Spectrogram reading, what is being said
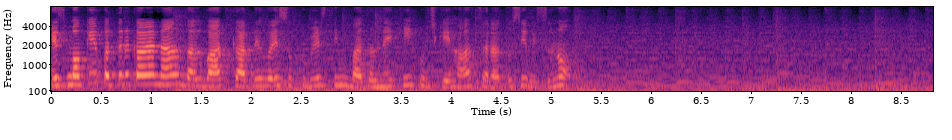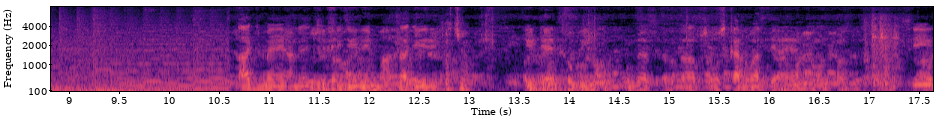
ਇਸ ਮੌਕੇ ਪੱਤਰਕਾਰਾਂ ਨਾਲ ਗੱਲਬਾਤ ਕਰਦੇ ਹੋਏ ਸੁਖਬੀਰ ਸਿੰਘ ਬਾਦਲ ਨੇ ਕੀ ਕੁਝ ਕਿਹਾ ਜ਼ਰਾ ਤੁਸੀਂ ਵੀ ਸੁਣੋ। ਅੱਜ ਮੈਂ ਅਨਿਲ ਜੋਸ਼ੀ ਜੀ ਦੀ ਮਾਤਾ ਜੀ ਦੀ ਡੈਥ ਹੋ ਗਈ। ਉਹਦਾ ਸ- ਅਫਸੋਸ ਕਰਨ ਵਾਸਤੇ ਆਇਆ। ਸੀ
